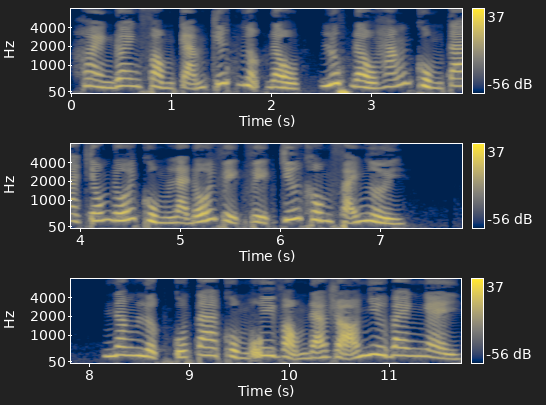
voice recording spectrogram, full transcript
Hoàng đoan phòng cảm kích gật đầu, lúc đầu hắn cùng ta chống đối cùng là đối việc việc chứ không phải người. Năng lực của ta cùng uy vọng đã rõ như ban ngày.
